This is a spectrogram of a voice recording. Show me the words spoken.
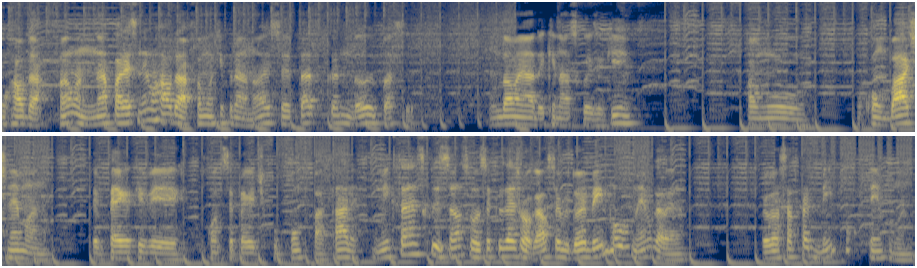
o Hall da Fama. Não aparece nem o Hall da Fama aqui pra nós. Você tá ficando doido, parceiro. Vamos dar uma olhada aqui nas coisas aqui. Ó, no, no, combate, né, mano? Você pega aqui ver quanto você pega de cupom de batalha. O link tá na descrição se você quiser jogar. O servidor é bem novo mesmo, galera. Foi lançado faz bem pouco tempo, mano.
